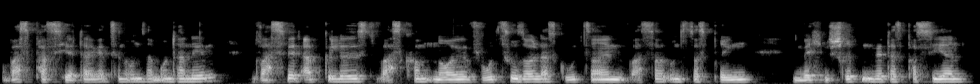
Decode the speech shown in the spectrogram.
was passiert da jetzt in unserem Unternehmen, was wird abgelöst, was kommt neu, wozu soll das gut sein, was soll uns das bringen, in welchen Schritten wird das passieren,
